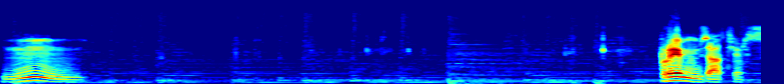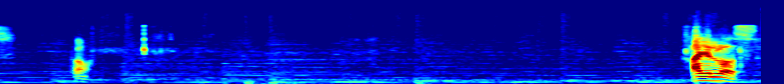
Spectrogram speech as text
Hmm. Buraya mı imza atıyoruz? Tamam. Hayırlı olsun.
